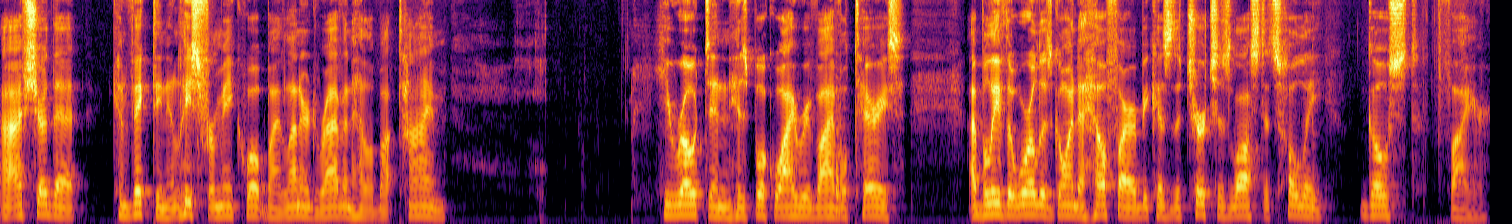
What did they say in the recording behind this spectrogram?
I've shared that convicting, at least for me, quote by Leonard Ravenhill about time. He wrote in his book, Why Revival Tarries, I believe the world is going to hellfire because the church has lost its Holy Ghost fire.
